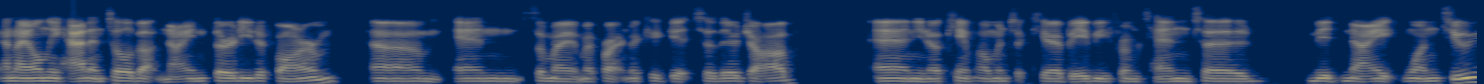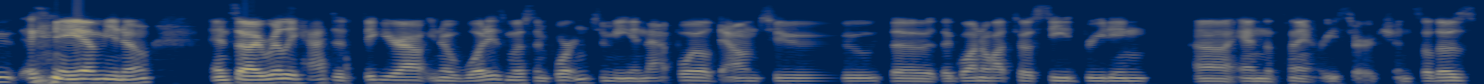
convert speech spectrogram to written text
and i only had until about 9.30 to farm um, and so my, my partner could get to their job and you know came home and took care of baby from 10 to midnight 1 2 a.m you know? And so i really had to figure out you know what is most important to me and that boiled down to the the guanajuato seed breeding uh, and the plant research. And so those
